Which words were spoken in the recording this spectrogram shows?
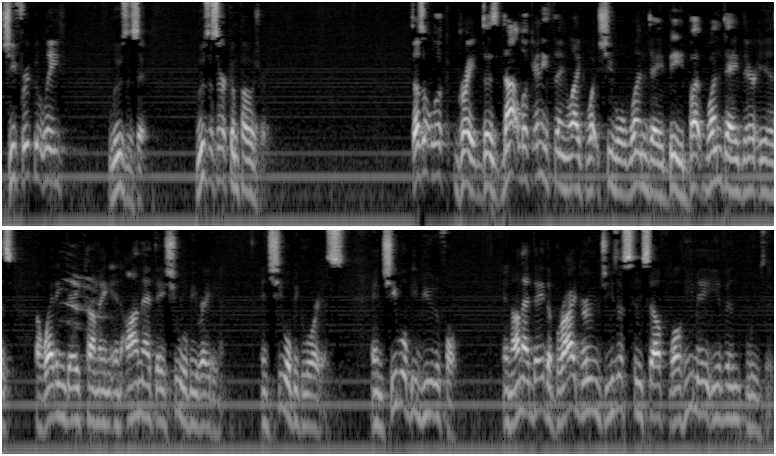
She frequently loses it, loses her composure. Doesn't look great, does not look anything like what she will one day be, but one day there is a wedding day coming, and on that day she will be radiant, and she will be glorious, and she will be beautiful. And on that day, the bridegroom, Jesus himself, well, he may even lose it.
